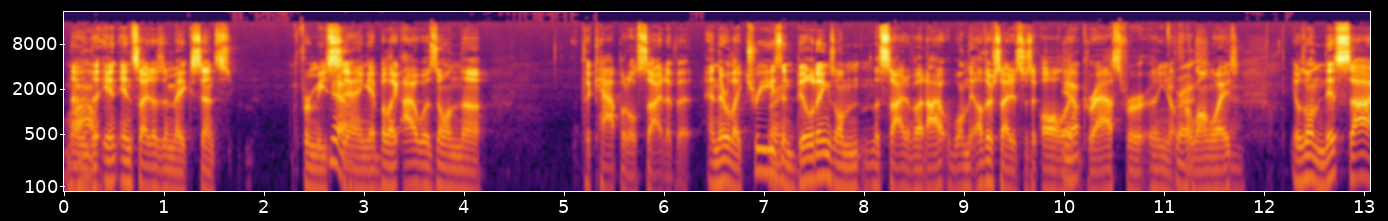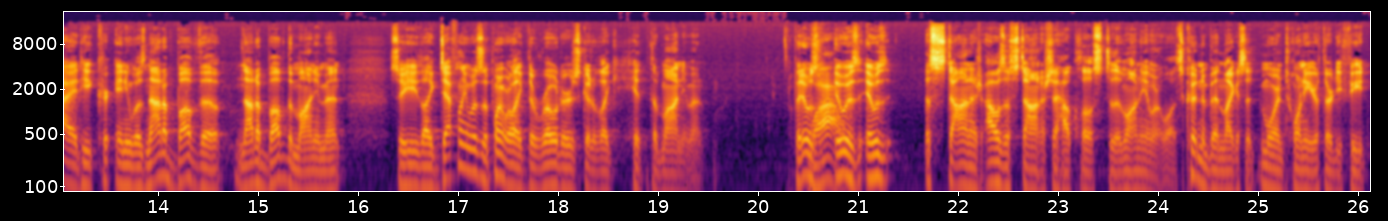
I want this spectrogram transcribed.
Wow. And the in- inside doesn't make sense for me Yeah. saying it, but like I was on the the capital side of it, and there were like trees Right. and buildings on the side of it. I on the other side, it's just like all Yep. like grass for you know for a long ways. yeah. It was on this side. He and he was not above the not above the monument, so he like definitely was the point where like the rotors could have like hit the monument. But it was Wow. it was it was astonished. I was astonished at how close to the monument it was. Couldn't have been like I said more than twenty or thirty feet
